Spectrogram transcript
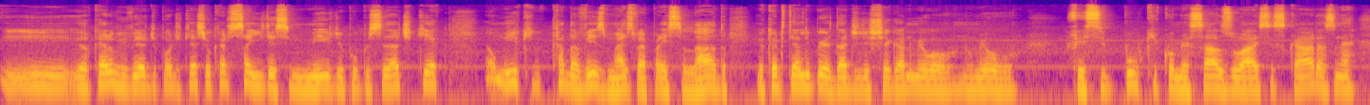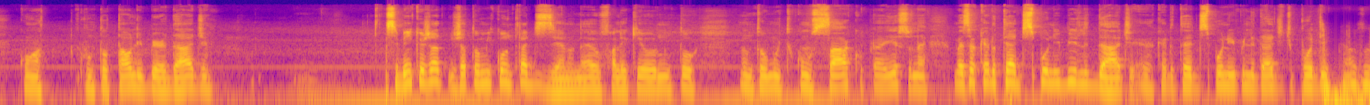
e eu quero viver de podcast, eu quero sair desse meio de publicidade que é, é um meio que cada vez mais vai para esse lado. Eu quero ter a liberdade de chegar no meu, no meu Facebook começar a zoar esses caras, né, com, a, com total liberdade. Se bem que eu já, já me contradizendo, né? Eu falei que eu não tô, não tô muito com saco para isso, né? Mas eu quero ter a disponibilidade. Eu quero ter a disponibilidade de poder, caso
